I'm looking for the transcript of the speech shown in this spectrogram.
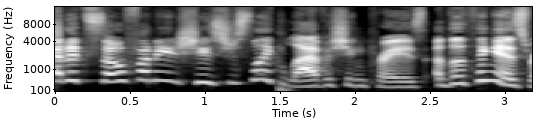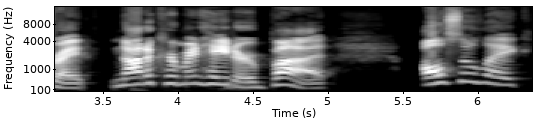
And it's so funny. She's just like lavishing praise. Uh, The thing is, right, not a Kermit hater, but also like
